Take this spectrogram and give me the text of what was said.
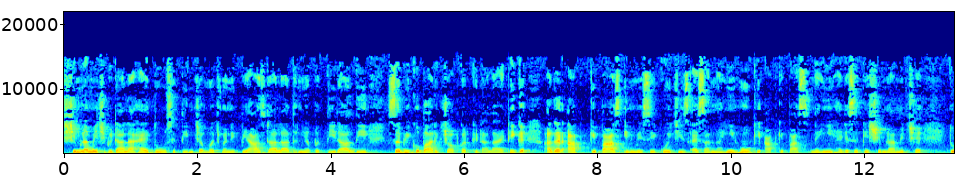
शिमला मिर्च भी डाला है, दो से तीन चम्मच, मैंने प्याज डाला, धनिया पत्ती डाल दी, सभी को बारीक चॉप करके डाला है, ठीक है? अगर आपके पास इनमें से कोई चीज़ ऐसा नहीं हो कि आपके पास नहीं है, जैसे कि शिमला मिर्च है तो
